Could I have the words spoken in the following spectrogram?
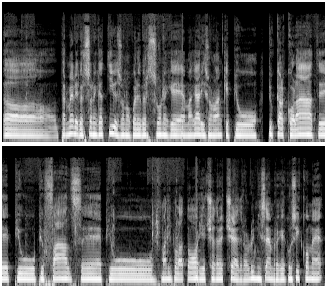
Uh, per me le persone cattive sono quelle persone che magari sono anche più, più calcolate, più, più false, più manipolatori, eccetera, eccetera. Lui mi sembra che così come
